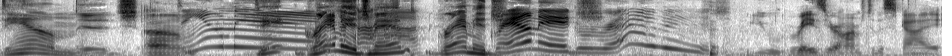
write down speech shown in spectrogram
Damage. Um, Damn Da- grammage, man. Grammage. Grammage. Ravage. You raise your arms to the sky,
